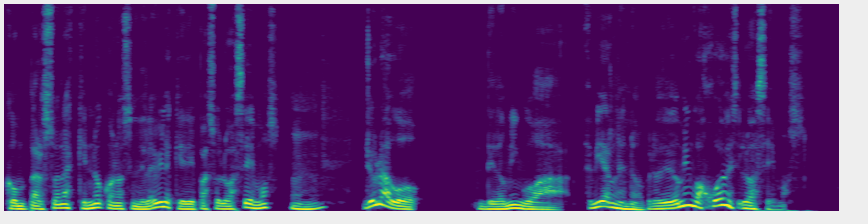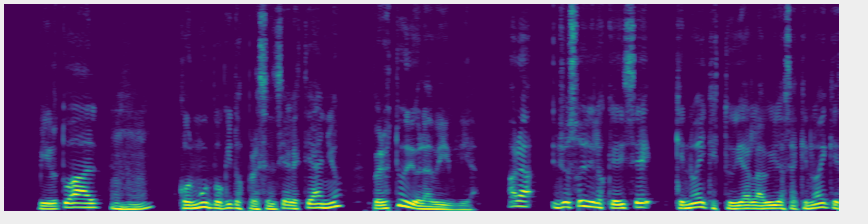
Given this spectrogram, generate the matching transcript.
con personas que no conocen de la Biblia, que de paso lo hacemos. Yo lo hago de domingo a viernes, no, pero de domingo a jueves lo hacemos. Virtual, con muy poquitos presenciales este año, pero estudio la Biblia. Ahora, yo soy de los que dice que no hay que estudiar la Biblia, o sea, que no hay que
